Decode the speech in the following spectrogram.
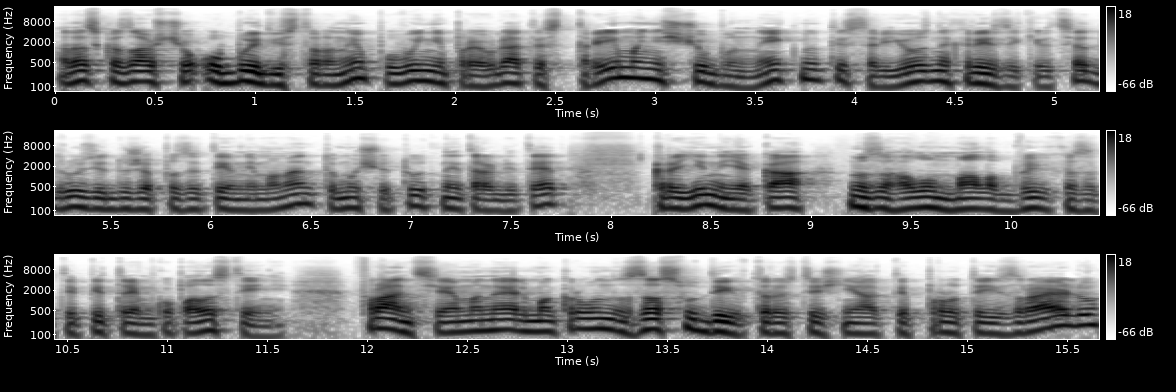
але сказав, що обидві сторони повинні проявляти стриманість, щоб уникнути серйозних ризиків. Це, друзі, дуже позитивний момент, тому що тут нейтралітет країни, яка ну загалом мала б виказати підтримку Палестині. Франція Еммануель Макрон засудив терористичні акти проти Ізраїлю,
